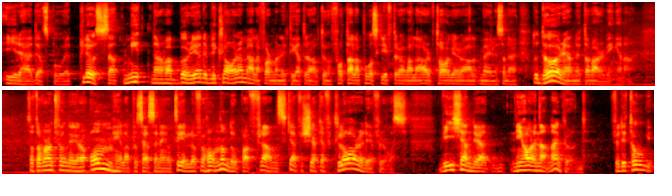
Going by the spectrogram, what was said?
i det här dödsboet. Plus att mitt när de började bli klara med alla formaliteter och allt och fått alla påskrifter av alla arvtagare och allt möjligt sånt där. Då dör en utav arvingarna. Så att då var de tvungna att göra om hela processen en gång till och för honom då på franska försöka förklara det för oss. Vi kände ju att ni har en annan kund. För det tog,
